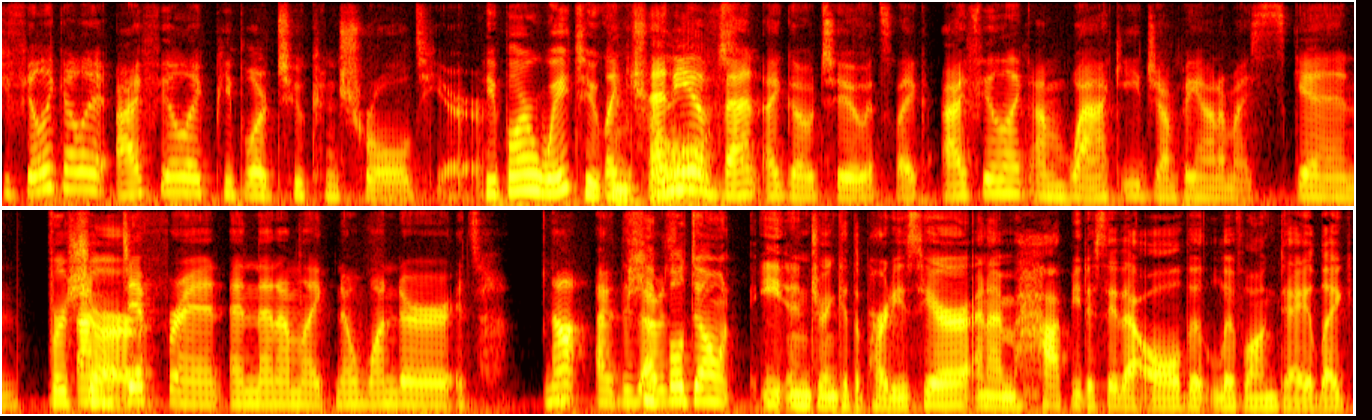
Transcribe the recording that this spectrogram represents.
Do you feel like LA? I feel like people are too controlled here. people are way too like controlled. any event I go to, it's like I feel like I'm wacky, jumping out of my skin. for sure. I'm different, and then I'm like, no wonder it's not. I, this, people was, don't eat and drink at the parties here and i'm happy to say that all the live long day like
